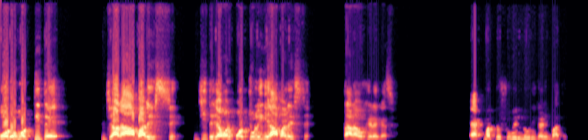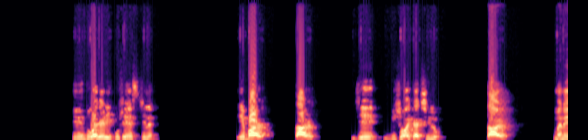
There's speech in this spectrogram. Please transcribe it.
পরবর্তীতে যারা আবার এসছে, জিতে যাওয়ার পর চলে গিয়ে আবার এসছে, তারাও হেরে গেছে। একমাত্র শুভেন্দু অধিকারী বাদে। তিনি দু হাজার একুশে এসছিলেন। এবার তার যে বিষয়টা ছিল, তার মানে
